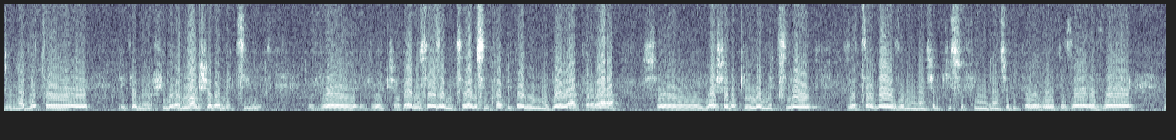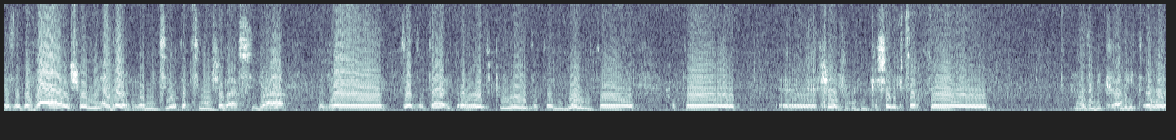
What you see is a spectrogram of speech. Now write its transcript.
מימד יותר, הייתי אומר אפילו עמוק של המציאות. ו- וכשאדם עושה איזה מצווה בשמחה, פתאום הוא מגיע להכרה שיש אלוקים במציאות, זה יוצר באיזה מימד של כיסופים, מימד של התעוררות, איזה, איזה, איזה דבר שהוא מעבר למציאות עצמה של העשייה, וזאת אותה התעוררות פנימית, אותו ניגון, אותו, אותו אה, שוב, קשה לי קצת אה, מה זה נקרא להתעורר.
